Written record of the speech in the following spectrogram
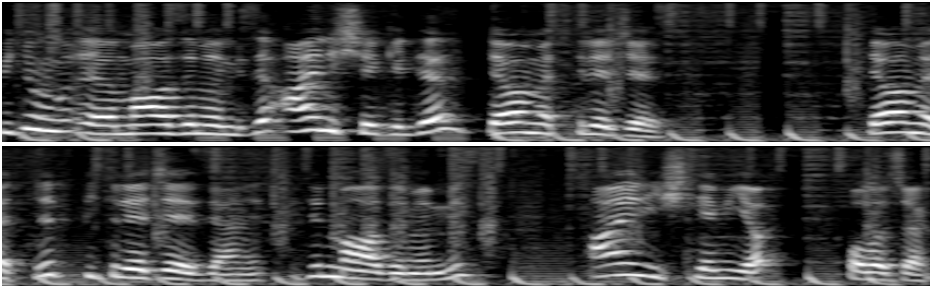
bütün e, malzememizi aynı şekilde devam ettireceğiz. Devam ettirip bitireceğiz yani. Bütün malzememiz aynı işlemi yap- olacak.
